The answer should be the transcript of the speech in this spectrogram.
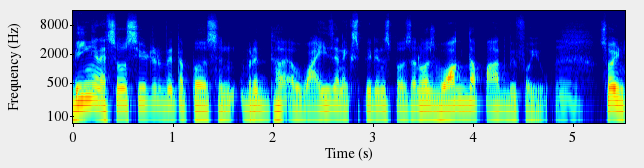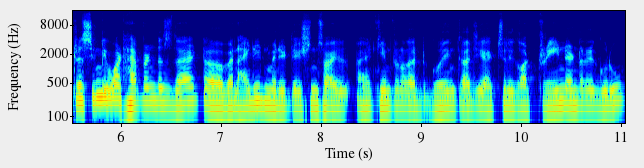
Being an associated with a person, Vriddha, a wise and experienced person who has walked the path before you. So interestingly, what happened is that uh, when I did meditation, so I, I came to know that Goenkaji actually got trained under a guru.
